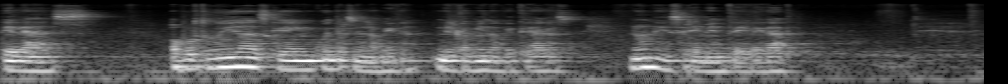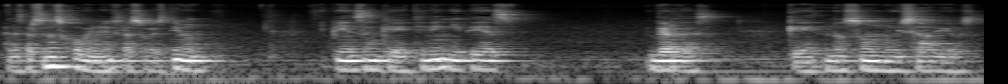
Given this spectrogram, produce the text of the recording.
de las oportunidades que encuentres en la vida, del camino que te hagas, no necesariamente de la edad. A las personas jóvenes las subestiman y piensan que tienen ideas verdes, que no son muy sabios,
